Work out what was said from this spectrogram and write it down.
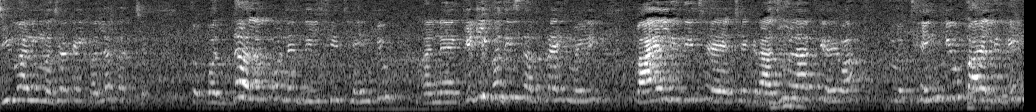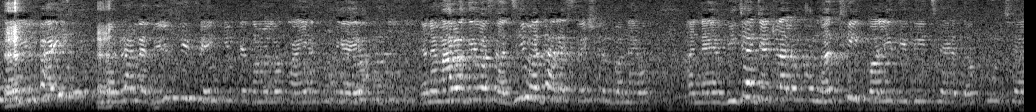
જીવવાની મજા કંઈક અલગ જ છે. તો બધા લોકોને દિલથી થેન્ક યુ અને કેટલી બધી સરપ્રાઈઝ મળી. પાયલ દીદી છે છેક રાજુલાથી આવ્યા. તો થેન્ક યુ પાયલ દીદી, નવીનભાઈ. બધાને દિલથી થેન્ક યુ કે તમે લોકો અહીંયા સુધી આવ્યા. અને મારો દિવસ હજી વધારે સ્પેશિયલ બનાવ્યો. અને બીજા જેટલા લોકો નથી કોલી દીદી છે દખુ છે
